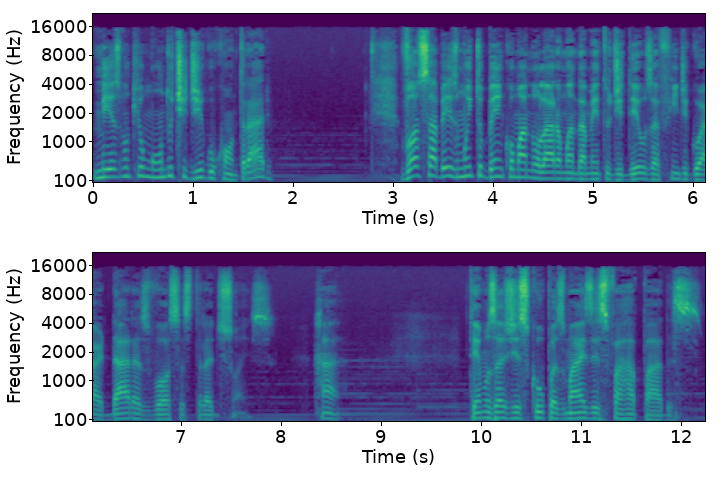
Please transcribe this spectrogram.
Mesmo que o mundo te diga o contrário. Vós sabeis muito bem como anular o mandamento de Deus a fim de guardar as vossas tradições. Ha. Temos as desculpas mais esfarrapadas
